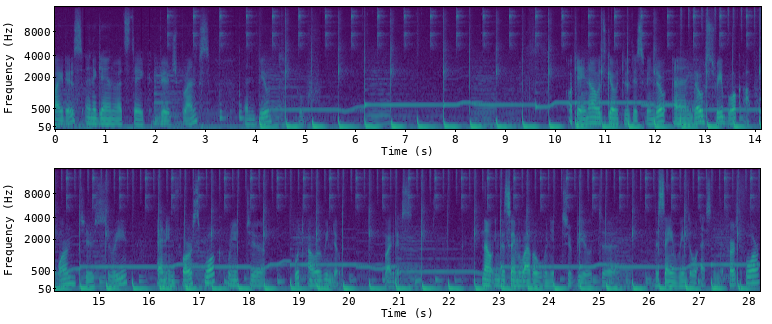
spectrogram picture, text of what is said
like this. And again let's take birch planks and build roof okay now let's go to this window and go three block up. One two three. And in fourth block we need to put our window like this. Now in the same level we need to build uh, the same window as in the first floor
